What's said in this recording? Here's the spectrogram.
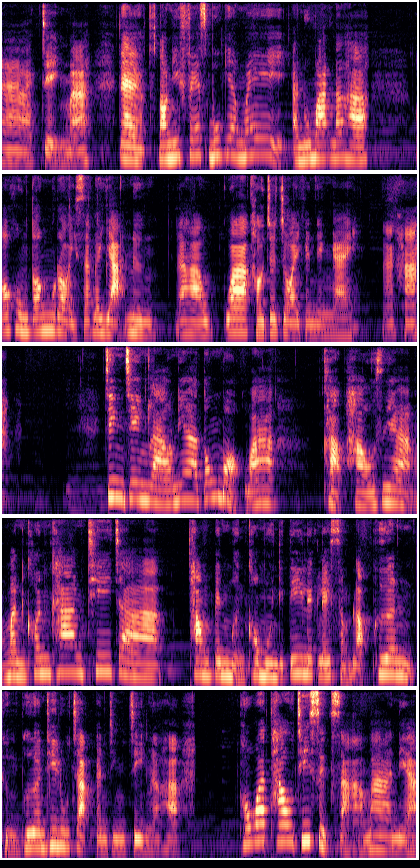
อ่าเจ๋งไหมแต่ตอนนี้ Facebook ยังไม่อนุมัตินะคะ ก็คงต้องรออีกสักระยะหนึ่งนะคะ ว่าเขาจะจอยกันยังไงนะคะ จริงๆแล้วเนี่ยต้องบอกว่า Clubhouse เนี่ยมันค่อนข้างที่จะทำเป็นเหมือนคอมมูนิตี้เล็ก ๆสำหรับเพื่อนถึงเพื่อนที่รู้จักกันจริง ๆนะคะ เพราะว่าเท่าที่ศึกษามาเนี่ย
